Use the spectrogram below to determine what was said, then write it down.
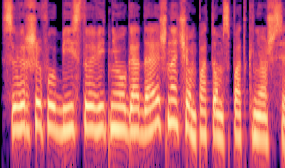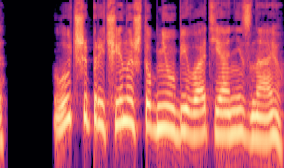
Совершив убийство, ведь не угадаешь, на чем потом споткнешься. Лучше причины, чтобы не убивать, я не знаю.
